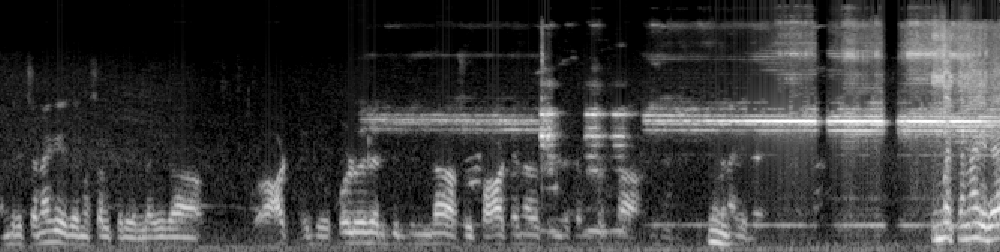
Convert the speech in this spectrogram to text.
ಅಂದ್ರೆ ಚೆನ್ನಾಗೇ ಇದೆ ಮಸಾಲೆ ಪುರಿ ಎಲ್ಲ. ಈಗ ಹಾಟ್ ಇದು ಕೋಲ್ಡ್ ವೆದರ್ ಇದ್ದಿದ್ದರಿಂದ ಸ್ವಲ್ಪ ಹಾಟ್ ಏನಾದ್ರು ತಿನ್ಬೇಕಂತ ಚೆನ್ನಾಗಿದೆ. ತುಂಬಾ ಚೆನ್ನಾಗಿದೆ.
